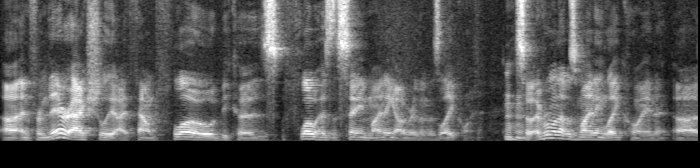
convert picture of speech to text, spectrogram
Uh, and from there, actually, I found FLO because FLO has the same mining algorithm as Litecoin. Mm -hmm. So everyone that was mining Litecoin, uh,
